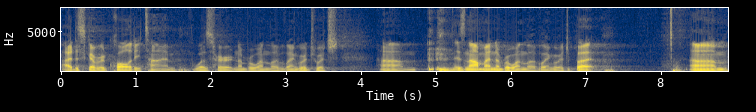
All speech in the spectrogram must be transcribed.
I discovered quality time was her number one love language, which um, is not my number one love language. But um,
